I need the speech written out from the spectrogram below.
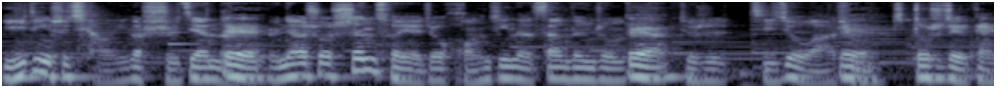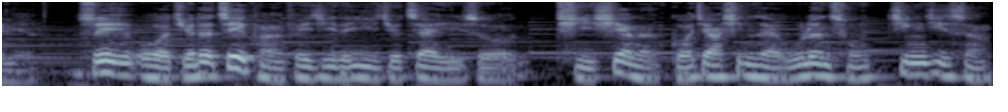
一定是抢一个时间的。对人家说生存也就黄金的三分钟，对啊，就是急救啊，对什么都是这个概念。所以我觉得这款飞机的意义就在于说，体现了国家现在无论从经济上，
